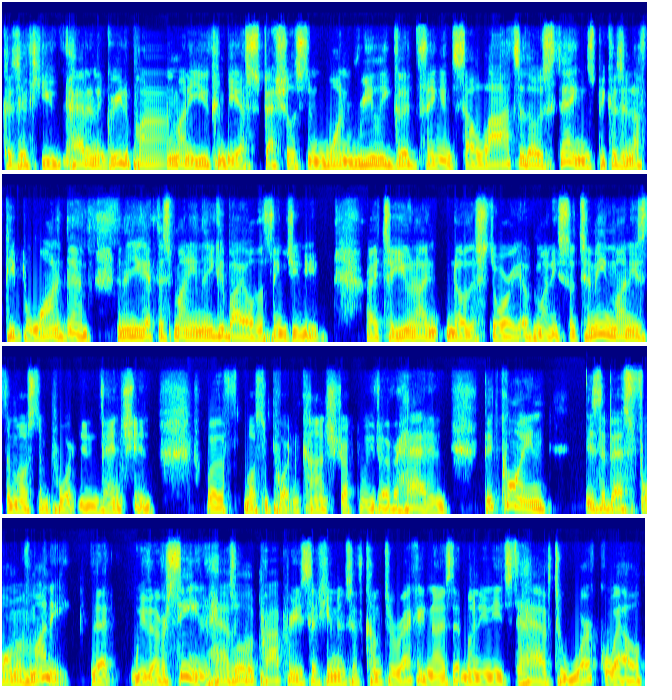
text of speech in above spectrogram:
Because if you had an agreed upon money you can be a specialist in one really good thing and sell lots of those things because enough people wanted them. And then you get this money and then you can buy all the things you need right? So you and i know the story of money. So to me money is the most important invention or the most important construct we've ever had. And bitcoin is the best form of money that we've ever seen. It has all the properties that humans have come to recognize that money needs to have to work well.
